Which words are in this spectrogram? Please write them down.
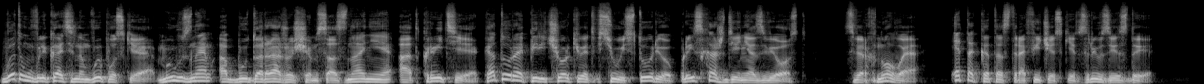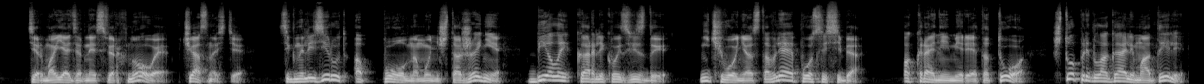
В этом увлекательном выпуске мы узнаем о будоражащем сознании открытии, которое перечеркивает всю историю происхождения звезд. Сверхновая – это катастрофический взрыв звезды. Термоядерные сверхновые, в частности, сигнализируют о полном уничтожении белой карликовой звезды, ничего не оставляя после себя. По крайней мере, это то, что предлагали модели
